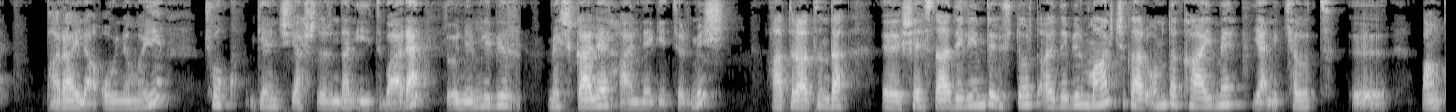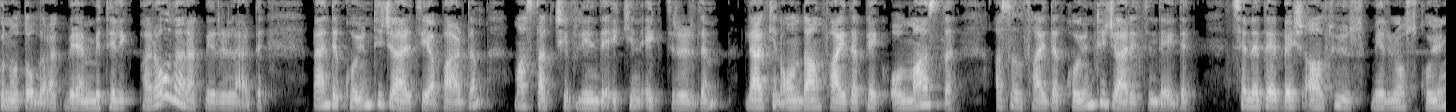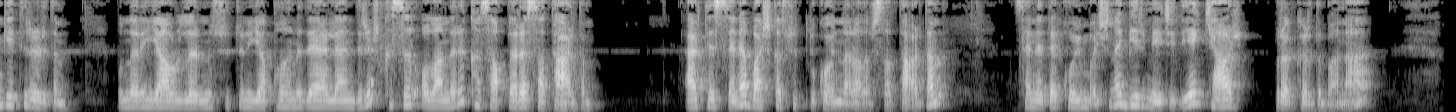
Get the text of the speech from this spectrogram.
parayla oynamayı çok genç yaşlarından itibaren önemli bir meşgale haline getirmiş. Hatıratında e, şehzadeliğimde 3-4 ayda bir maaş çıkar. Onu da kaime yani kağıt e, banknot olarak veya metalik para olarak verirlerdi. Ben de koyun ticareti yapardım. Maslak çiftliğinde ekin ektirirdim. Lakin ondan fayda pek olmazdı. Asıl fayda koyun ticaretindeydi. Senede 5-600 merinos koyun getirirdim. Bunların yavrularını, sütünü, yapağını değerlendirir, kısır olanları kasaplara satardım. Ertesi sene başka sütlü koyunlar alır satardım. Senede koyun başına bir mecidiye kar bırakırdı bana.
